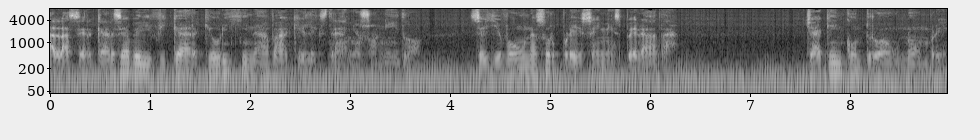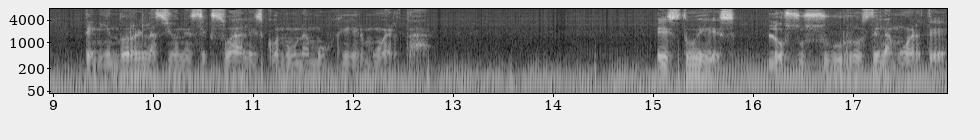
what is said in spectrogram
al acercarse a verificar qué originaba aquel extraño sonido, se llevó una sorpresa inesperada, ya que encontró a un hombre teniendo relaciones sexuales con una mujer muerta. Esto es Los Susurros de la Muerte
